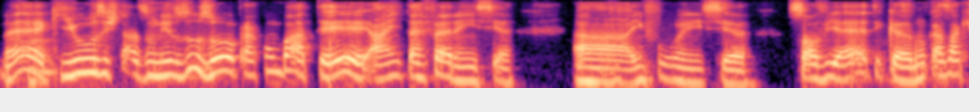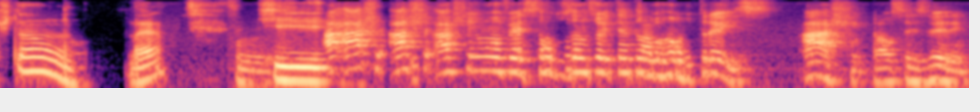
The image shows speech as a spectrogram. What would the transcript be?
né, Sim. que os Estados Unidos usou para combater a interferência, a influência soviética no Cazaquistão, né, sim. que A- ache- ache- Achem uma versão dos anos 80 do Rambo 3. Achem, para vocês verem.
